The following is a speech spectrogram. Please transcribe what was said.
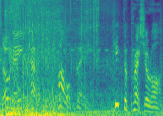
Zone A captured. Power play. Keep the pressure on.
